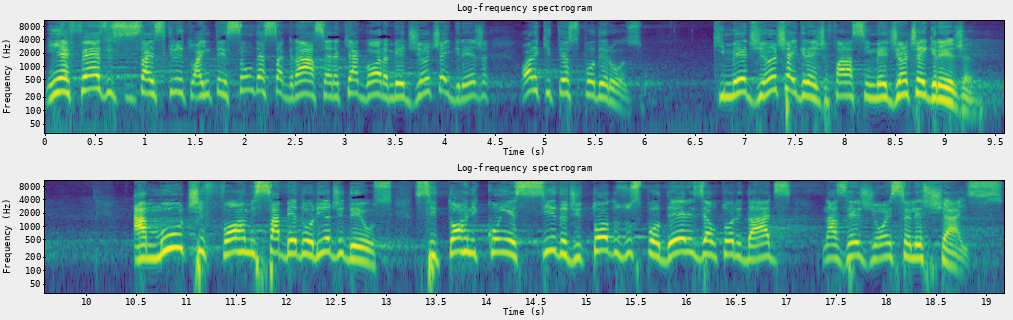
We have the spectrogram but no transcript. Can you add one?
Em Efésios está escrito: a intenção dessa graça era que agora, mediante a igreja, olha que texto poderoso, que mediante a igreja, fala assim, mediante a igreja a multiforme sabedoria de Deus se torne conhecida de todos os poderes e autoridades nas regiões celestiais.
